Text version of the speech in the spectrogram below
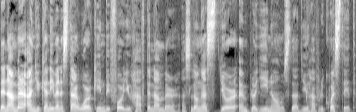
the number and you can even start working before you have the number. As long as your employee knows that you have requested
